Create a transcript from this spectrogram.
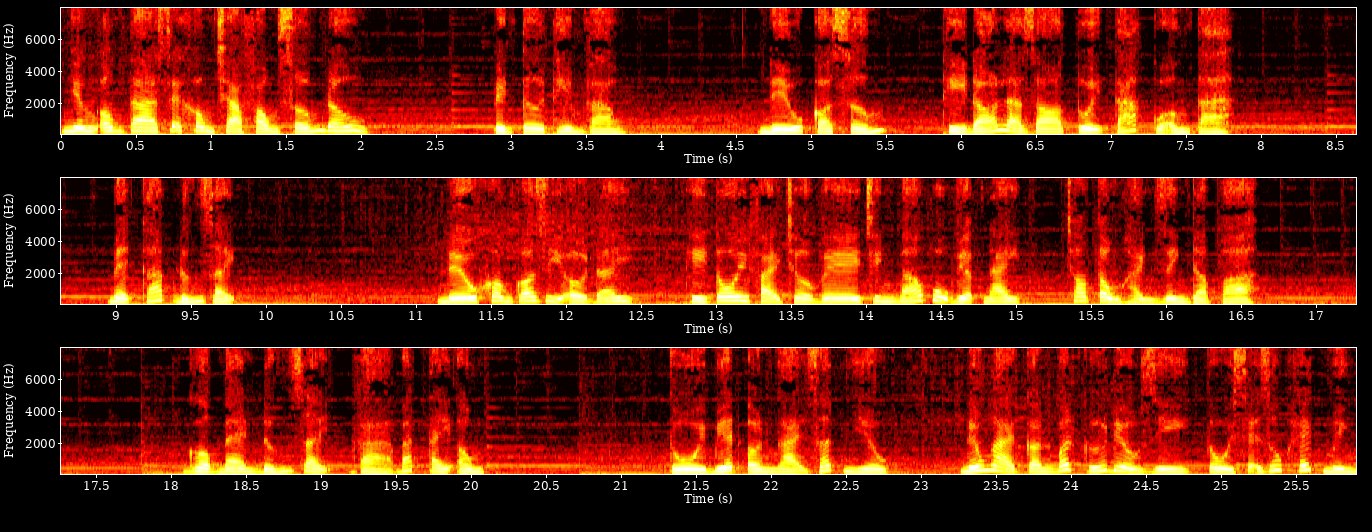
Nhưng ông ta sẽ không trả phòng sớm đâu. Penter thêm vào. Nếu có sớm thì đó là do tuổi tác của ông ta. Metcalf đứng dậy. Nếu không có gì ở đây thì tôi phải trở về trình báo vụ việc này cho tổng hành dinh Dapa. Gorman đứng dậy và bắt tay ông. Tôi biết ơn ngài rất nhiều. Nếu ngài cần bất cứ điều gì, tôi sẽ giúp hết mình.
